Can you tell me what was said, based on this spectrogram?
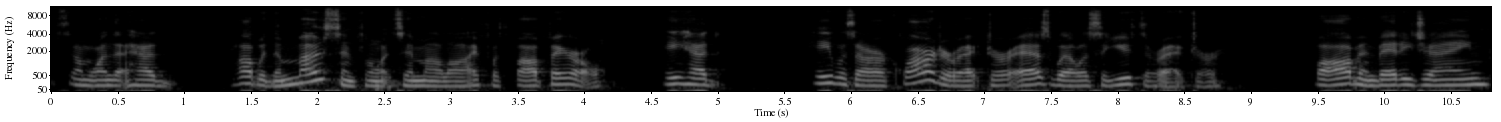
someone that had probably the most influence in my life was Bob Farrell. He had he was our choir director as well as the youth director. Bob and Betty Jane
